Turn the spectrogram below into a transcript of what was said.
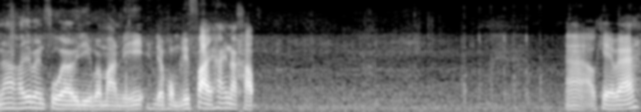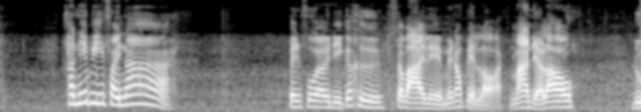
หน้าเขาจะเป็น Full LED ประมาณนี้เดี๋ยวผมริฟไฟให้นะครับอ่าโอเคไหม คันนี้มีไฟหน้า เป็น Full LED ก็คือสบายเลยไม่ต้องเปลี่ยนหลอด มาเดี๋ยวเราดู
